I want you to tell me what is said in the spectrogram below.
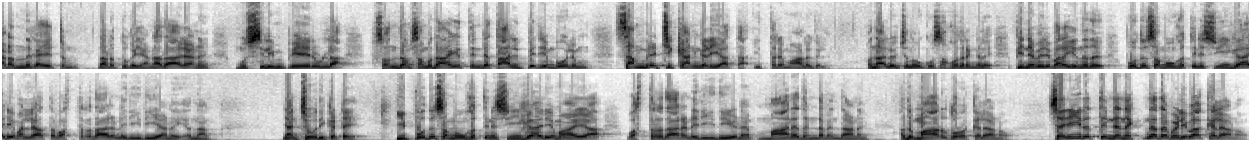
കടന്നുകയറ്റം നടത്തുകയാണ്. അതാരാണ്? മുസ്ലിം പേരുള്ള സ്വന്തം സമുദായത്തിന്റെ താല്പര്യം പോലും സംരക്ഷിക്കാൻ കഴിയാത്ത ഇത്തരം ആളുകൾ. ഒന്നാലോചിച്ച് നോക്കൂ സഹോദരങ്ങളെ. പിന്നെ ഇവർ പറയുന്നത് പൊതുസമൂഹത്തിന് സ്വീകാര്യമല്ലാത്ത വസ്ത്രധാരണ രീതിയാണ് എന്നാണ്. ഞാൻ ചോദിക്കട്ടെ? ഈ പൊതുസമൂഹത്തിന് സ്വീകാര്യമായ വസ്ത്രധാരണ രീതിയുടെ മാനദണ്ഡം എന്താണ്? അത് മാറു തുറക്കലാണോ? ശരീരത്തിന്റെ നഗ്നത വെളിവാക്കലാണോ?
